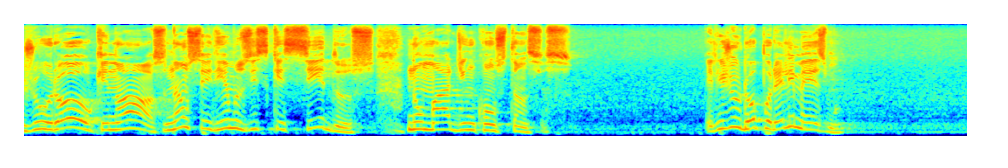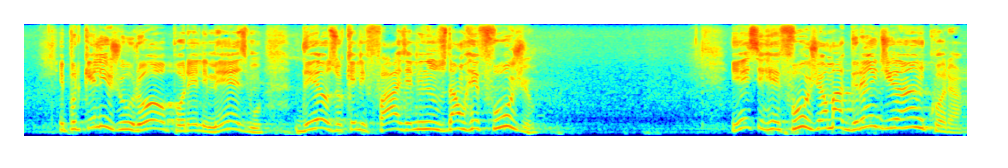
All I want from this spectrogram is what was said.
Jurou que nós não seríamos esquecidos no mar de inconstâncias. Ele jurou por ele mesmo. E porque ele jurou por ele mesmo, Deus o que ele faz? Ele nos dá um refúgio. E esse refúgio é uma grande âncora,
